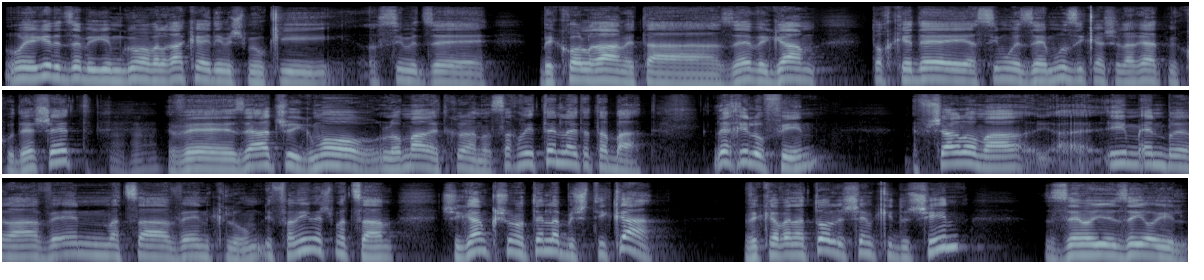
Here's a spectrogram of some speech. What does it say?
הוא יגיד את זה בגמגום, אבל רק העדים ישמעו, כי עושים את זה בקול רם, את הזה, וגם תוך כדי ישימו איזה מוזיקה של הרי את מקודשת, וזה עד שהוא יגמור לומר את כל הנוסח וייתן לה את הטבעת. לחילופין, אפשר לומר, אם אין ברירה ואין מצב ואין כלום, לפעמים יש מצב שגם כשהוא נותן לה בשתיקה וכוונתו לשם קידושין, זה, זה יועיל.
